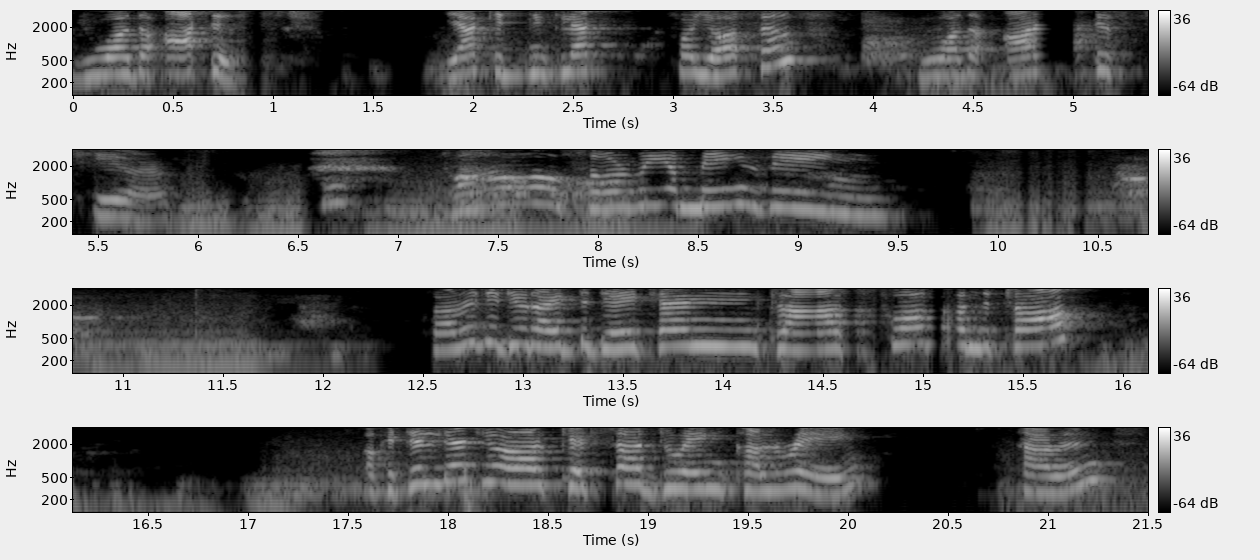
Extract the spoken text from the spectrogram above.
You are the artist. Yeah, can you clap for yourself? You are the artist here. Wow, sorry, amazing. Sorry, did you write the date and classwork on the top? Okay, till that your kids are doing coloring, parents.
